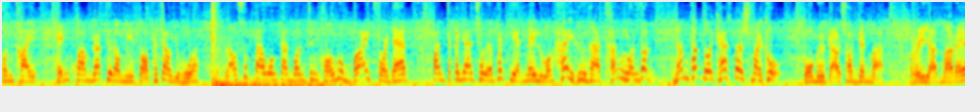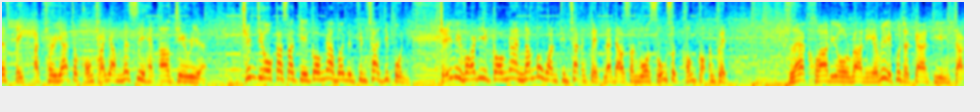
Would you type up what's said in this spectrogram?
คนไทย เห็นความรักที่เรามีต่อพระเจ้าอยู่หัวเหล่าซุปตาวงการบอลจึงขอร่วม Bike for Dad ปั่นจักรยานเฉลิมพระเกียรติในหลวงให้ฮือฮาทั้งลอนดอนนำทัพโดยแคสเปอร์ชไมเคิลโกมือเกาวชาวเดนมาร์กริยาดมาเรสติก อัจฉริยะเจ้าของฉายาเมสซี่แห่งอัลจีเรีย ชินจิโอคาซากิกองหน้าเบอร์หนึ่งทีมชาติญี่ปุ่น เจมี่วาร์ดี้กองหน้านัมเบอร์วันทีมชาติอังกฤษ และดาวซันโวสูงสุดของเกาะอังกฤษ และคลาดิโอราเนียรีผู้จัดการทีมจาก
